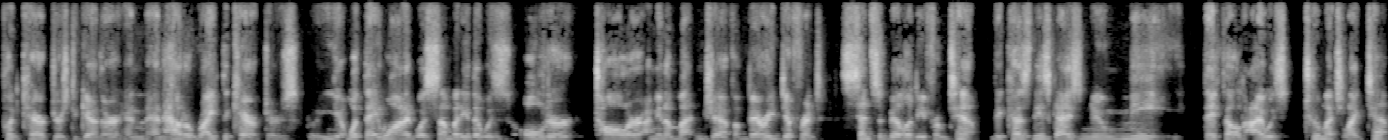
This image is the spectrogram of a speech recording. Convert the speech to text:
put characters together and and how to write the characters, what they wanted was somebody that was older, taller. I mean, a Mutt and Jeff, a very different sensibility from Tim, because these guys knew me they felt I was too much like Tim.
